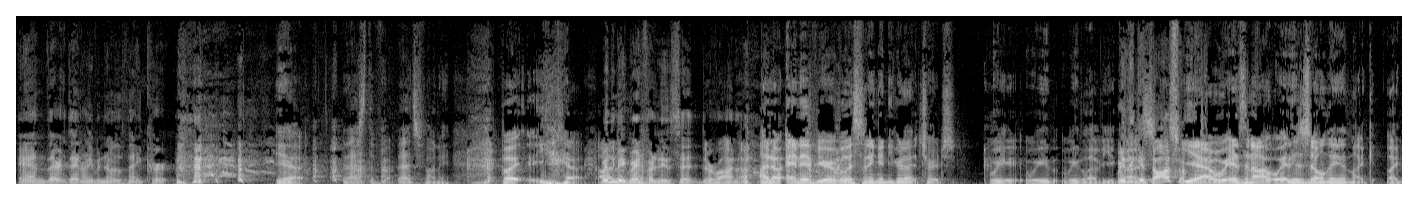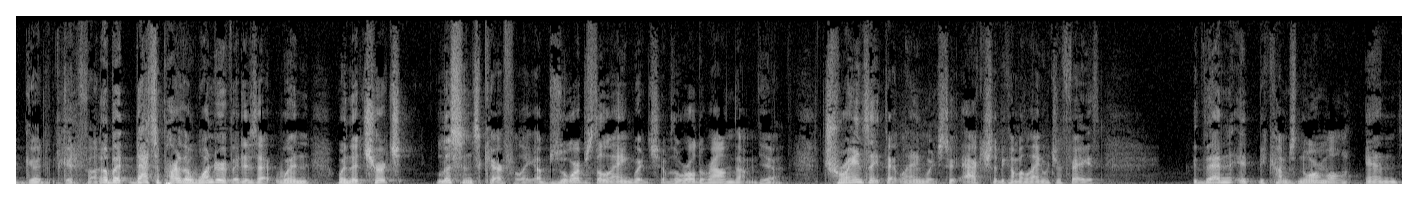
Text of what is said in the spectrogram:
and they don't even know to thank Kurt. Yeah. That's the fun, that's funny. But yeah. Wouldn't it be great know. if I said Nirvana? I know. And if you're listening and you go to that church, we we we love you. We think it's awesome. Yeah, we, it's not. This is only in like like good good fun. No, but that's a part of the wonder of it is that when when the church listens carefully, absorbs the language of the world around them, Yeah. translate that language to actually become a language of faith, then it becomes normal and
